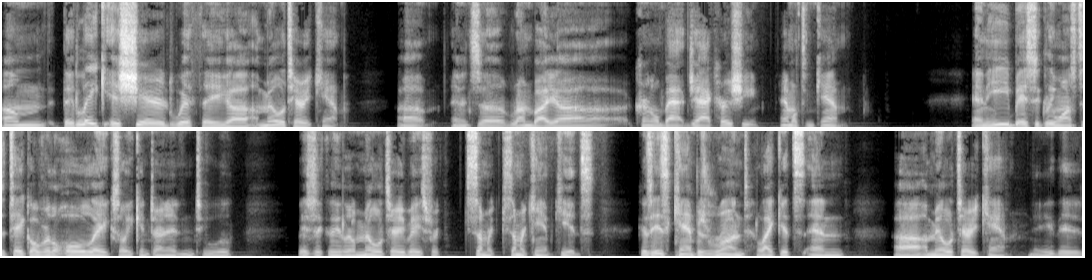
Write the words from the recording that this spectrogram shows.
Um the lake is shared with a uh, a military camp. Uh and it's uh run by uh colonel bat jack hershey hamilton camp and he basically wants to take over the whole lake so he can turn it into basically a little military base for summer summer camp kids because his camp is run like it's an uh, a military camp. They, they're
